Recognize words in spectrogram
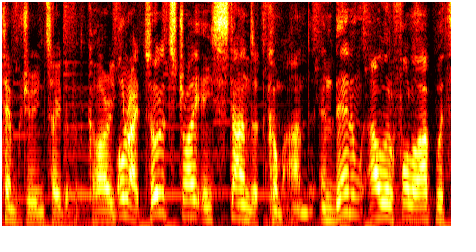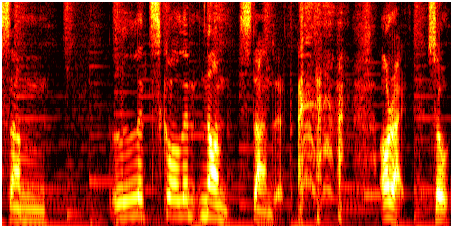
temperature inside of the car. All right, so let's try a standard command and then I will follow up with some, let's call them non-standard. All right, so,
